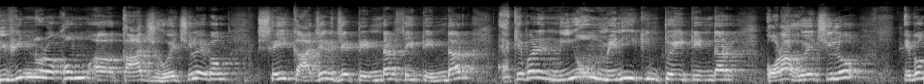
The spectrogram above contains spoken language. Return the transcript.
বিভিন্ন রকম কাজ হয়েছিল এবং সেই কাজের যে টেন্ডার সেই টেন্ডার একেবারে নিয়ম মেনেই কিন্তু এই টেন্ডার করা হয়েছিল। এবং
